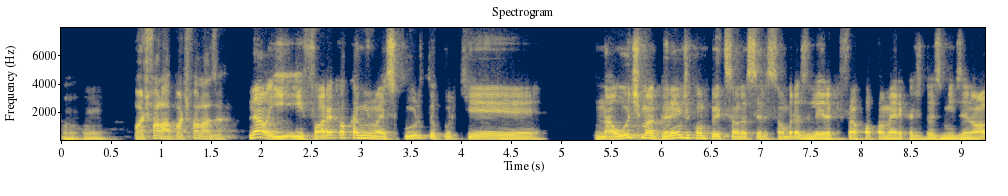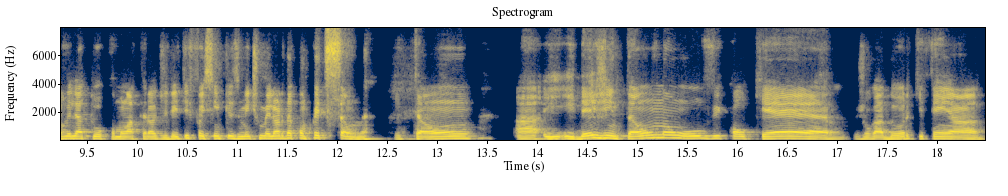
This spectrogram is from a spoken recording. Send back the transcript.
Uhum. Pode falar, pode falar, Zé. Não, e, e fora que é o caminho mais curto, porque na última grande competição da seleção brasileira, que foi a Copa América de 2019, ele atuou como lateral direito e foi simplesmente o melhor da competição, né? Então, e, e, desde então não houve qualquer jogador que tenha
